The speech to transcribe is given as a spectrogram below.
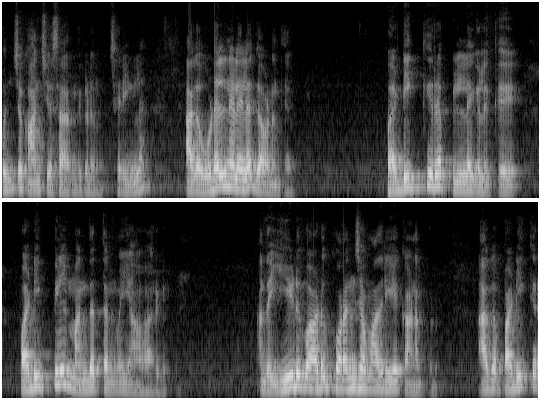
கொஞ்சம் கான்சியஸாக இருந்துக்கிடணும். சரிங்களா? ஆக உடல்நிலையில் கவனம் தேவை. படிக்கிற பிள்ளைகளுக்கு படிப்பில் மந்தத்தன்மை ஆவார்கள். அந்த ஈடுபாடு குறைஞ்ச மாதிரியே காணப்படும். ஆக படிக்கிற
